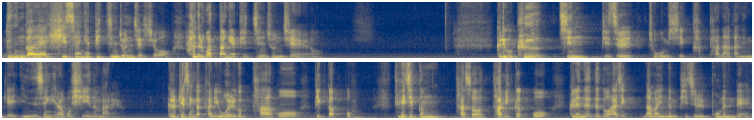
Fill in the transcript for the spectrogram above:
누군가의 희생에 빚진 존재죠. 하늘과 땅에 빚진 존재예요. 그리고 그 진 빚을 조금씩 갚아 나가는 게 인생이라고 시인은 말해요. 그렇게 생각하니 월급 타고 빚 갚고 퇴직금 타서 다 빚 갚고 그랬는데도 아직 남아 있는 빚을 보는데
